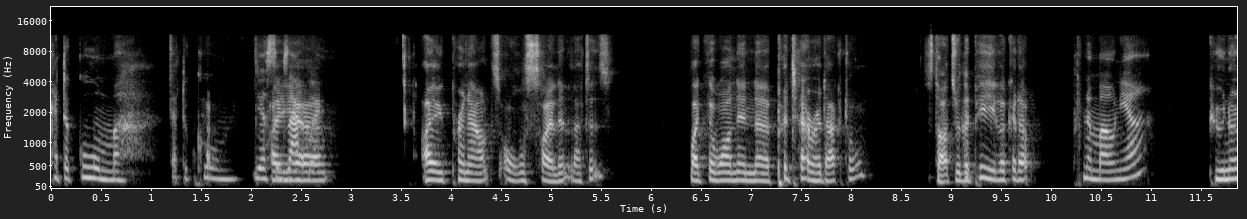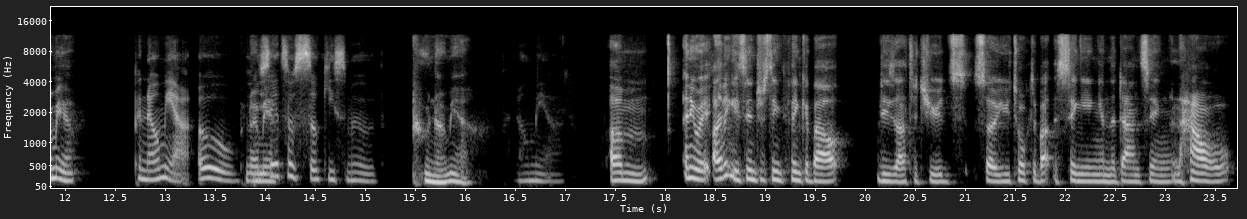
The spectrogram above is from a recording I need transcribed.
Catacomb. Catacomb. Yes, I, exactly. uh, I pronounce all silent letters, like the one in uh, pterodactyl. Starts with a P. Look it up. Pneumonia. Pneumonia. Pneumonia. Oh, you say it so silky smooth. Pneumonia. Pneumonia. Um. Anyway, I think it's interesting to think about these attitudes. So you talked about the singing and the dancing and how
